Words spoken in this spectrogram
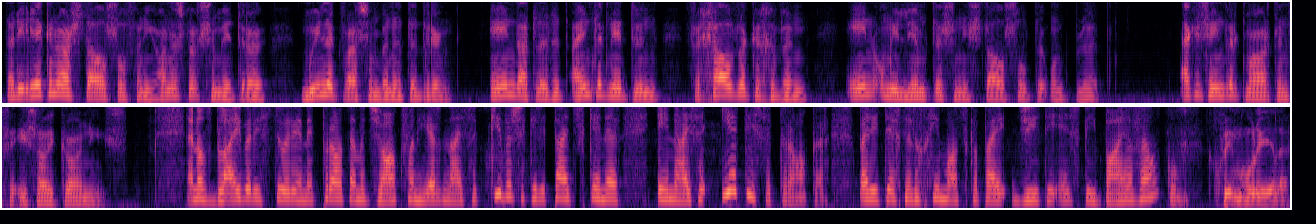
dat die rekenaarstelsel van die Johannesburgse Metro moeilik was om binne te dring en dat hulle dit eintlik net doen vir geldelike gewin en om die leemtes in die stelsel te ontbloot. Ek is Hendrik Martin vir SAK nuus. En ons bly by die storie en ek praat nou met Jacques van Heerden, hy's 'n kubersekuriteitskenner en hy's 'n etiese kraker by die tegnologiemaatskappy GTSP. Baie welkom. Goeiemôre julle.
